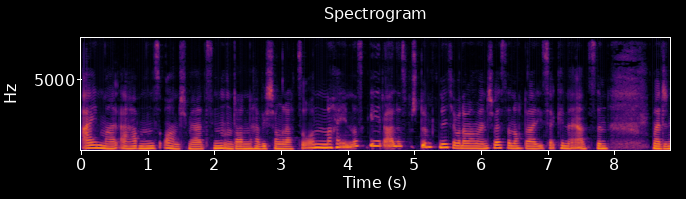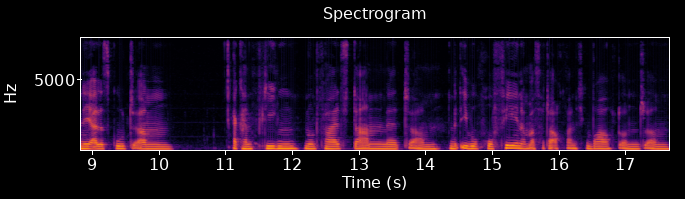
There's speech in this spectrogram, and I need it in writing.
einmal abends Ohrenschmerzen und dann habe ich schon gedacht, so, oh nein, das geht alles bestimmt nicht. Aber dann war meine Schwester noch da, die ist ja Kinderärztin, meinte, nee, alles gut. Ähm, er kann fliegen, notfalls dann mit, ähm, mit Ibuprofen, aber das hat er auch gar nicht gebraucht und ähm,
